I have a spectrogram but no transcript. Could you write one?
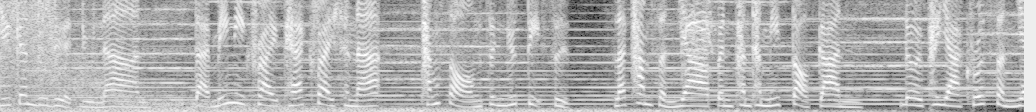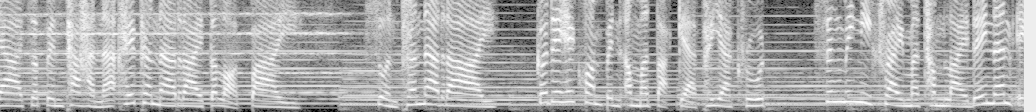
ยื้อกันดูเดือดอยู่นาน แต่ไม่มีใครแพ้ใครชนะ ทั้งสองจึงยุติศึก และทำสัญญาเป็นพันธมิตรต่อกัน โดยพญาครุฑสัญญาจะเป็นพาหนะให้พระนารายตลอดไป ส่วนพระนารายก็ได้ให้ความเป็นอมตะแก่พญาครุฑซึ่งไม่มีใครมาทำลายได้นั่นเอ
